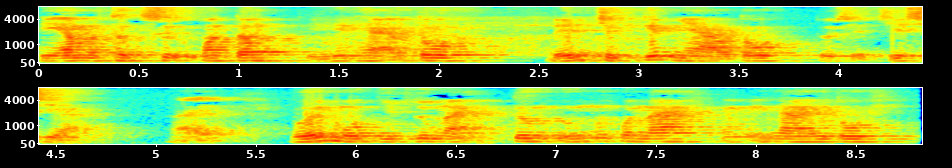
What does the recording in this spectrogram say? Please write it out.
thì em là thực sự quan tâm thì liên hệ với tôi đến trực tiếp nhà của tôi tôi sẽ chia sẻ. Đấy. với một nhịp rung này tương ứng với con nai em đánh nai với tôi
